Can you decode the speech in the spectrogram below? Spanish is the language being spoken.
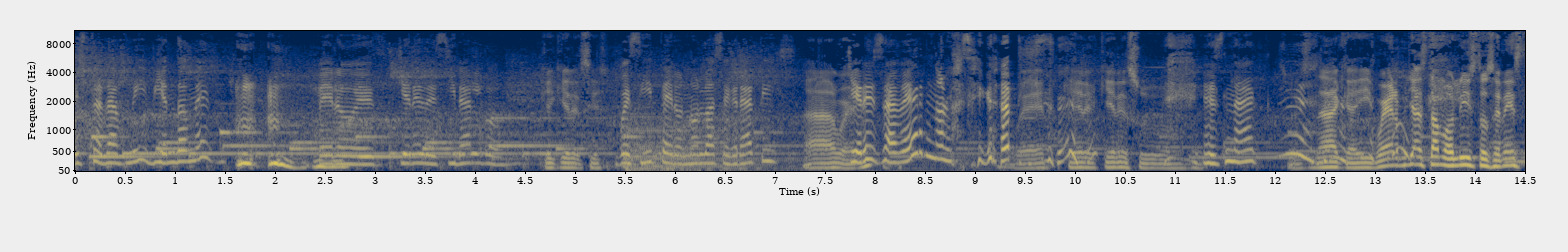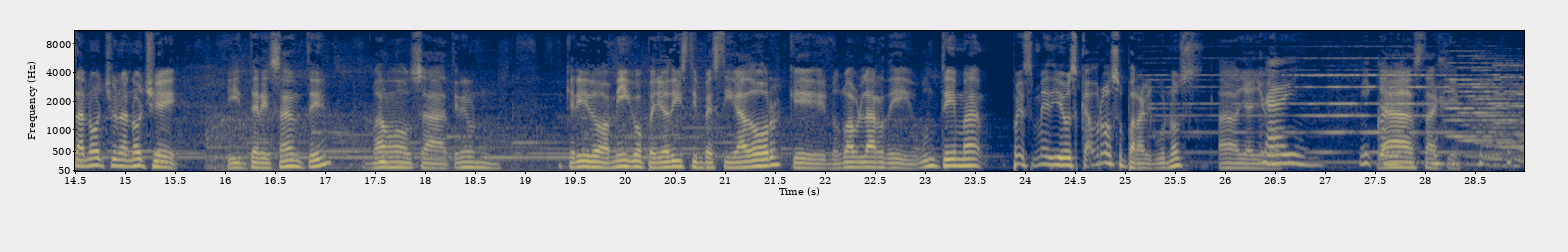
Está Daphne viéndome, pero quiere decir algo. ¿Qué quiere decir? Pues sí, pero no lo hace gratis. Ah, bueno. ¿Quiere saber? No lo hace gratis. Bueno, quiere, quiere su, snack. Su snack ahí. Bueno, ya estamos listos en esta noche, una noche interesante. Vamos a tener un querido amigo, periodista, investigador, que nos va a hablar de un tema, pues medio escabroso para algunos. Ah, ya llegó. Ay, ya está aquí.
